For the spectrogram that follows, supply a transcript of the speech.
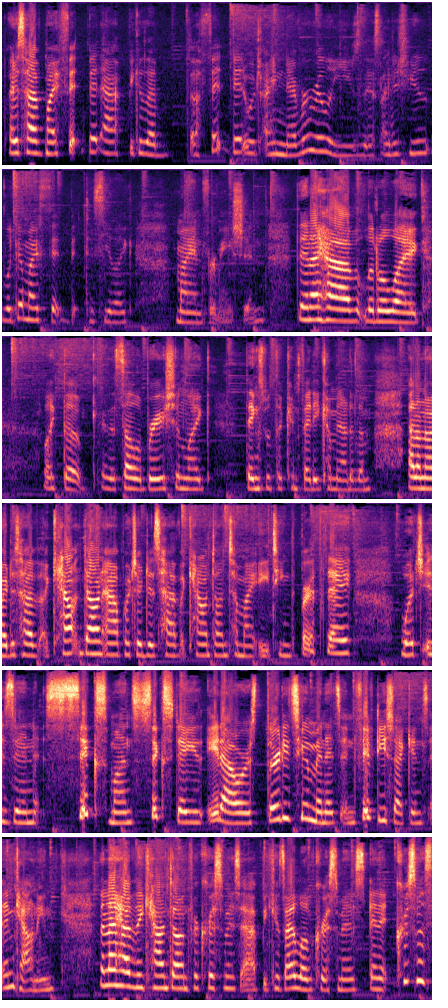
But I just have my Fitbit app because I have a Fitbit, which I never really use this. I just use look at my Fitbit to see like my information. Then I have little like like the the celebration like things with the confetti coming out of them. I don't know, I just have a countdown app which I just have a countdown to my 18th birthday, which is in 6 months, 6 days, 8 hours, 32 minutes and 50 seconds and counting. Then I have the countdown for Christmas app because I love Christmas and it, Christmas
